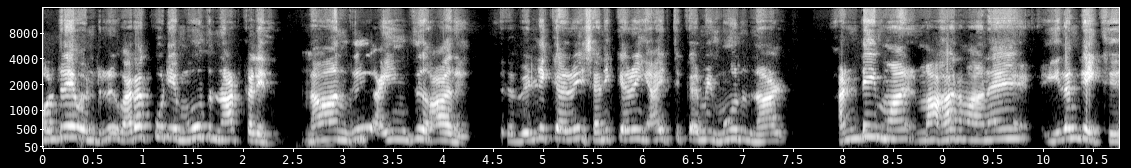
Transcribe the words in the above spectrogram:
ஒன்றே ஒன்று வரக்கூடிய மூன்று நாட்களில் நான்கு ஐந்து ஆறு வெள்ளிக்கிழமை சனிக்கிழமை ஞாயிற்றுக்கிழமை மூன்று நாள் அண்டை மா- மாகாணமான இலங்கைக்கு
